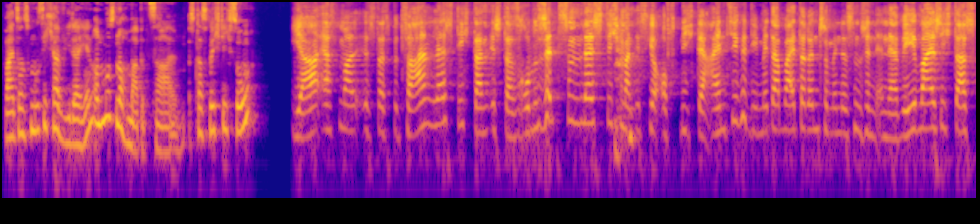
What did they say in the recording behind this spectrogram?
weil sonst muss ich ja wieder hin und muss nochmal bezahlen. Ist das richtig so? Ja, erstmal ist das Bezahlen lästig, dann ist das Rumsitzen lästig. Man ist ja oft nicht der Einzige. Die Mitarbeiterin, zumindest in NRW weiß ich das,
